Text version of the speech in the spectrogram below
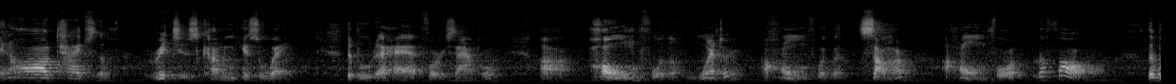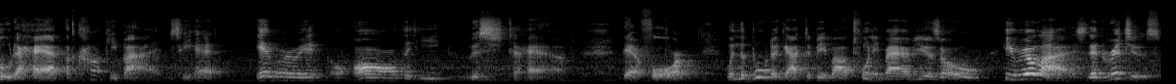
and all types of riches coming his way. The Buddha had, for example, a home for the winter, a home for the summer, a home for the fall. The Buddha had a concubines. He had every, all that he wished to have. Therefore, when the Buddha got to be about 25 years old, he realized that riches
